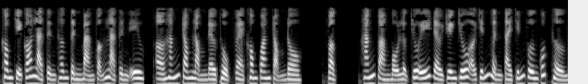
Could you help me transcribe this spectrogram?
không chỉ có là tình thân tình bạn vẫn là tình yêu, ở hắn trong lòng đều thuộc về không quan trọng đồ. Vật, hắn toàn bộ lực chú ý đều chuyên chú ở chính mình tài chính vương quốc thượng,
